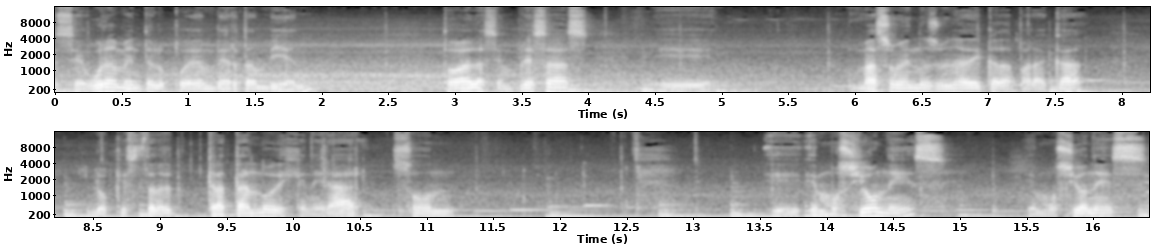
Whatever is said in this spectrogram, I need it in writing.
seguramente lo pueden ver también, todas las empresas eh, más o menos de una década para acá, lo que están tratando de generar son eh, emociones, emociones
